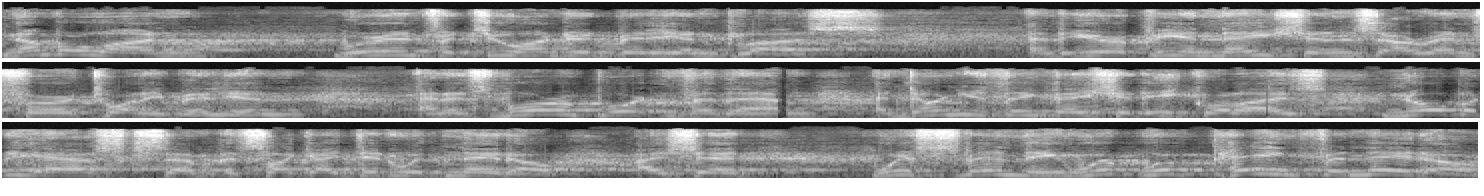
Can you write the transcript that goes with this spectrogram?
Number one, we're in for 200 billion plus and the European nations are in for 20 billion. And it's more important for them. And don't you think they should equalize? Nobody asks them. It's like I did with NATO. I said, we're spending, we're, we're paying for NATO.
